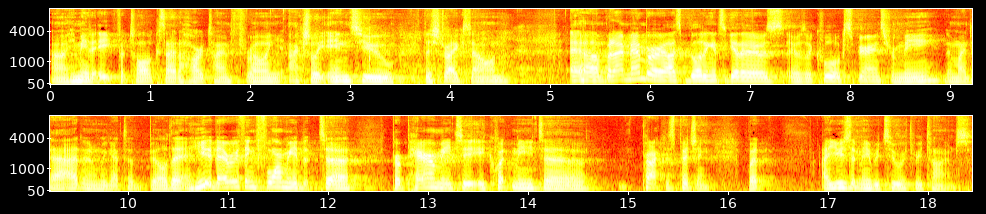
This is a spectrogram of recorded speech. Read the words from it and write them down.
Uh, he made it eight foot tall because I had a hard time throwing actually into the strike zone. Uh, but I remember us building it together. It was, it was a cool experience for me and my dad, and we got to build it. And he did everything for me to, to prepare me, to equip me to practice pitching. But I used it maybe two or three times.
